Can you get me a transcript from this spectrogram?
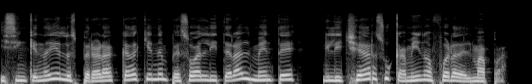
y sin que nadie lo esperara, cada quien empezó a literalmente glitchear su camino afuera del mapa,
